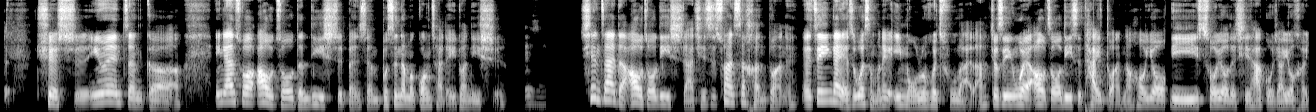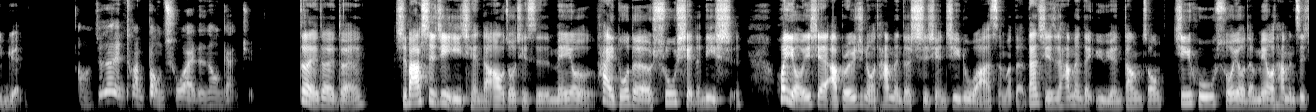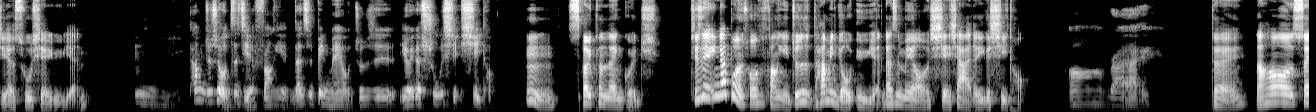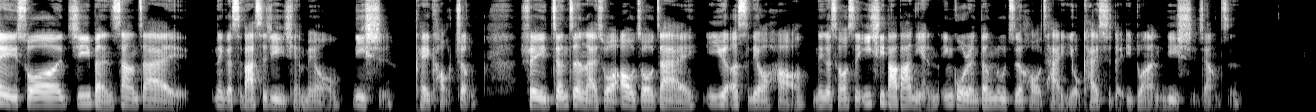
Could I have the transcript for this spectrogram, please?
对，确实，因为整个应该说澳洲的历史本身不是那么光彩的一段历史。嗯，现在的澳洲历史啊，其实算是很短的。诶，这应该也是为什么那个阴谋论会出来啦，就是因为澳洲历史太短，然后又离所有的其他国家又很远。哦，就是有点突然蹦出来的那种感觉。对对对，十八世纪以前的澳洲其实没有太多的书写的历史，会有一些 Aboriginal 他们的史前记录啊什么的，但其实他们的语言当中几乎所有的没有他们自己的书写语言。嗯，他们就是有自己的方言，但是并没有就是有一个书写系统。嗯，spoken language 其实应该不能说是方言，就是他们有语言，但是没有写下来的一个系统。哦、oh，right。对，然后所以说，基本上在那个十八世纪以前没有历史可以考证，所以真正来说，澳洲在一月二十六号那个时候是一七八八年英国人登陆之后才有开始的一段历史，这样子。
